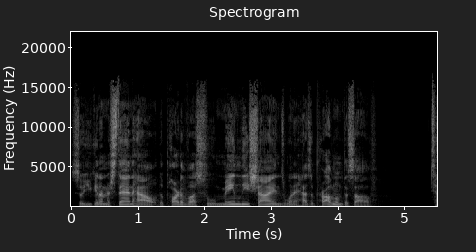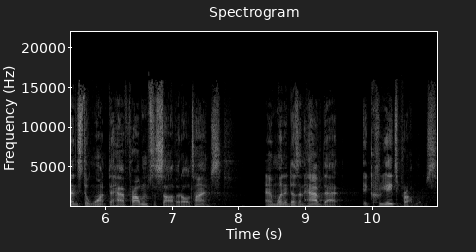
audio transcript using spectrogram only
So you can understand how the part of us who mainly shines when it has a problem to solve tends to want to have problems to solve at all times. And when it doesn't have that, it creates problems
